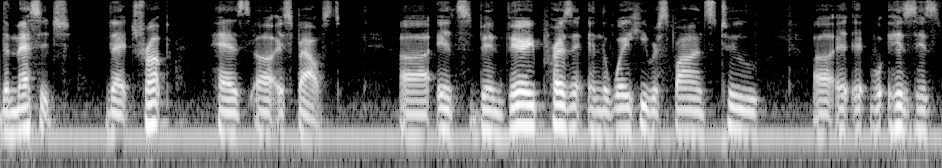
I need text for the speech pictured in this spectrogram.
the message that Trump has uh, espoused. Uh, it's been very present in the way he responds to uh, it, it- his his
